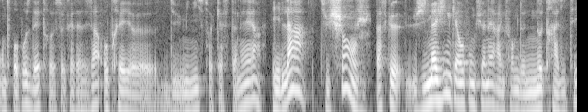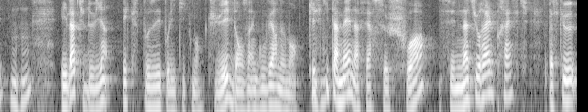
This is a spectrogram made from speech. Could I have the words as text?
on te propose d'être secrétaire d'État auprès euh, du ministre Castaner. Et là, tu changes, parce que j'imagine qu'un haut fonctionnaire a une forme de neutralité. Mhm. Et là, tu deviens exposé politiquement. Tu es dans un gouvernement. Qu'est-ce mhm. qui t'amène à faire ce choix? C'est naturel presque? Parce que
